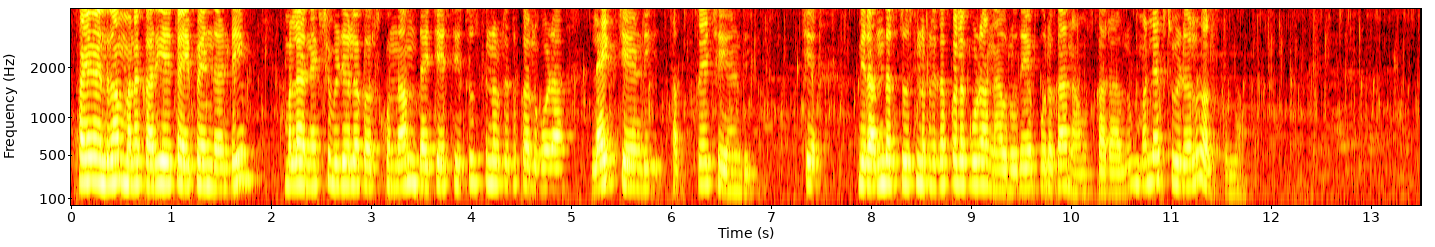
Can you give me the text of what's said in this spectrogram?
ఫైనల్గా మన కర్రీ అయితే అయిపోయిందండి. మళ్ళీ నెక్స్ట్ వీడియోలో కలుసుకుందాం. దయచేసి చూస్తున్న ప్రతి ఒక్కరు కూడా లైక్ చేయండి సబ్స్క్రైబ్ చేయండి. చే- మీరు అందరు చూసిన ప్రతి ఒక్కరికి కూడా నా హృదయపూర్వక నమస్కారాలు. మళ్ళీ నెక్స్ట్ వీడియోలో కలుసుకుందాం.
